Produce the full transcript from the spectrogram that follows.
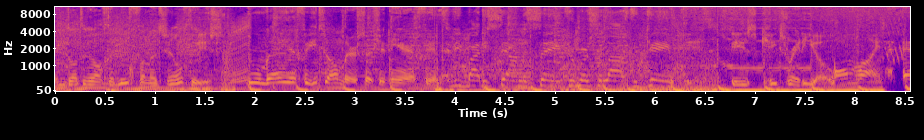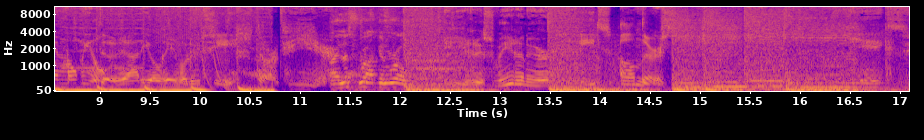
Omdat er al genoeg van hetzelfde is, doen wij even iets anders als je het niet erg vindt. Everybody sound the same, commercialize the game. Dit is Kicks Radio. Online en mobiel. De radiorevolutie start hier. Alright, let's rock and roll. Hier is weer een uur iets anders.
